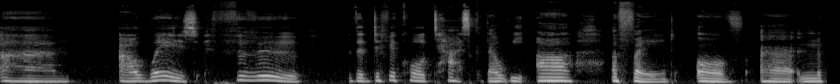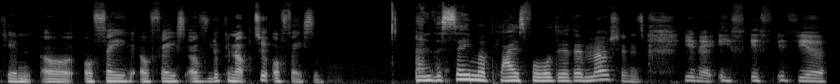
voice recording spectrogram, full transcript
um, our ways through the difficult task that we are afraid of uh, looking or or face or face of looking up to or facing and the same applies for all the other emotions you know if if if you're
